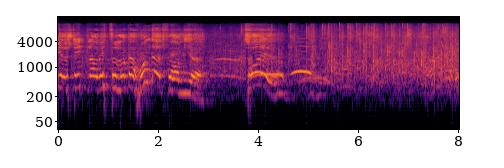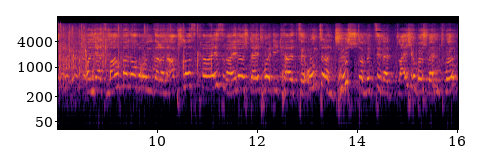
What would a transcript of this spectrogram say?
ihr steht, glaube ich, zu locker 100 vor mir. Toll! Und jetzt machen wir noch unseren Abschlusskreis. Rainer stellt heute die Kerze unter den Tisch, damit sie nicht gleich überschwemmt wird.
